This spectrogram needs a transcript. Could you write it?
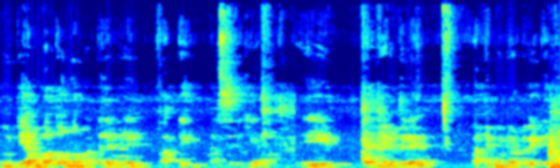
നൂറ്റി അമ്പത്തൊന്ന് മണ്ഡലങ്ങളിൽ പാർട്ടി മത്സരിക്കുകയാണ്. ഈ തെരഞ്ഞെടുപ്പിൽ പാർട്ടി മുന്നോട്ട് വയ്ക്കുന്ന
